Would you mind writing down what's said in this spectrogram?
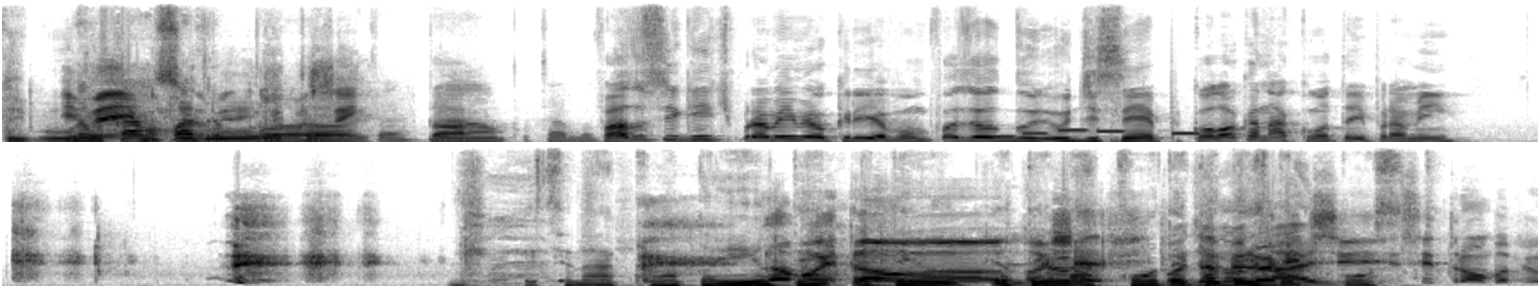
Segura, No carro segura, quatro segura, portas. Tá. Não, tá louco. Faz o seguinte pra mim, meu cria. Vamos fazer o, do- o de sempre. Coloca na conta aí pra mim. Esse na conta aí, eu Tá bom, tenho, então, eu tenho, eu tenho ô, na conta pode aqui Melhor a gente o se, se tromba, viu?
